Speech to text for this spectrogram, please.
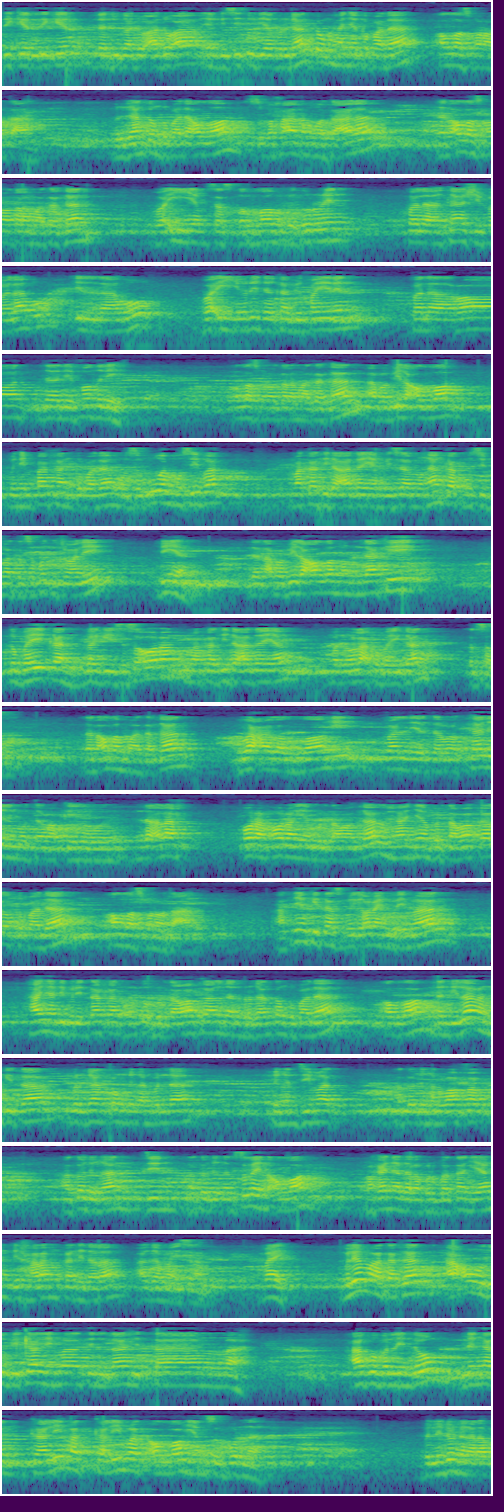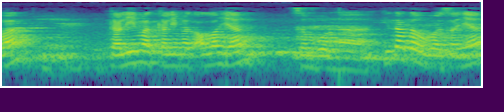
zikir-zikir dan juga doa-doa yang di situ dia bergantung hanya kepada Allah Subhanahu wa taala. Bergantung kepada Allah Subhanahu wa taala dan Allah Subhanahu wa taala mengatakan wa iyyam sasqallahu bidurrin fala kashifa lahu illa hu wa iyyuridka bi khairin fala radda li fadlihi. Allah Subhanahu wa taala mengatakan apabila Allah menimpakan kepadamu sebuah musibah maka tidak ada yang bisa mengangkat musibah tersebut kecuali dia. Dan apabila Allah menghendaki kebaikan bagi seseorang maka tidak ada yang menolak kebaikan tersebut. Dan Allah mengatakan wa 'alallahi falyatawakkalul mutawakkilun. Hendaklah orang-orang yang bertawakal hanya bertawakal kepada Allah SWT. Artinya kita sebagai orang yang beriman hanya diberitakan untuk bertawakal dan bergantung kepada Allah dan dilarang kita bergantung dengan benda, dengan jimat atau dengan wafak atau dengan jin atau dengan selain Allah maka ini adalah perbuatan yang diharamkan di dalam agama Islam. Baik. Beliau mengatakan a'udzu bikalimatillahi tammah. Aku berlindung dengan kalimat-kalimat Allah yang sempurna. Berlindung dengan apa? Kalimat-kalimat Allah yang sempurna. Kita tahu bahasanya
